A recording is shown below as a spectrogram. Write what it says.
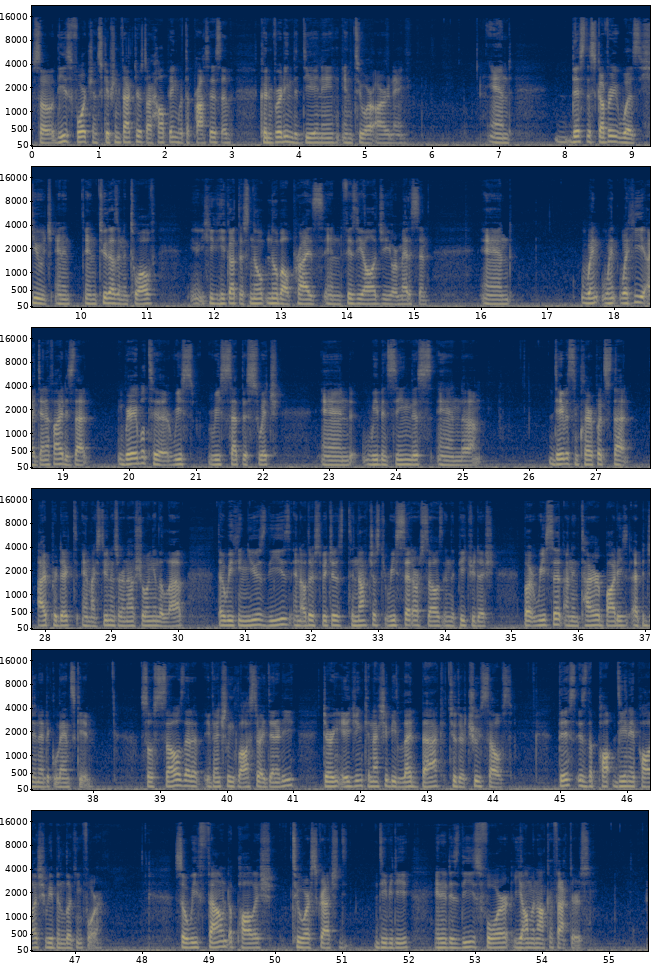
So these four transcription factors are helping with the process of converting the DNA into our RNA. And this discovery was huge. And in, in 2012, he, he got this no, Nobel Prize in physiology or medicine. And when, when what he identified is that we're able to res, reset this switch. And we've been seeing this, and um, David Sinclair puts that I predict, and my students are now showing in the lab, that we can use these and other switches to not just reset our cells in the petri dish, but reset an entire body's epigenetic landscape. So cells that have eventually lost their identity during aging can actually be led back to their true selves. This is the po- DNA polish we've been looking for. So we found a polish to our scratch d- DVD, and it is these four Yamanaka factors.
